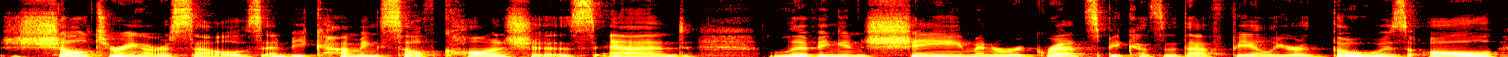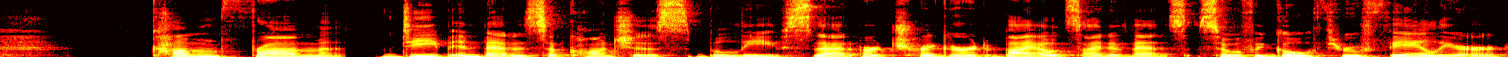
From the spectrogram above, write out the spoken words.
sheltering ourselves and becoming self conscious and living in shame and regrets because of that failure, those all come from deep embedded subconscious beliefs that are triggered by outside events. So if we go through failure,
